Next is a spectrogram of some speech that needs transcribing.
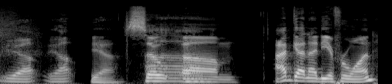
yeah, yeah. yeah. So, Um, um, I've got an idea for one.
